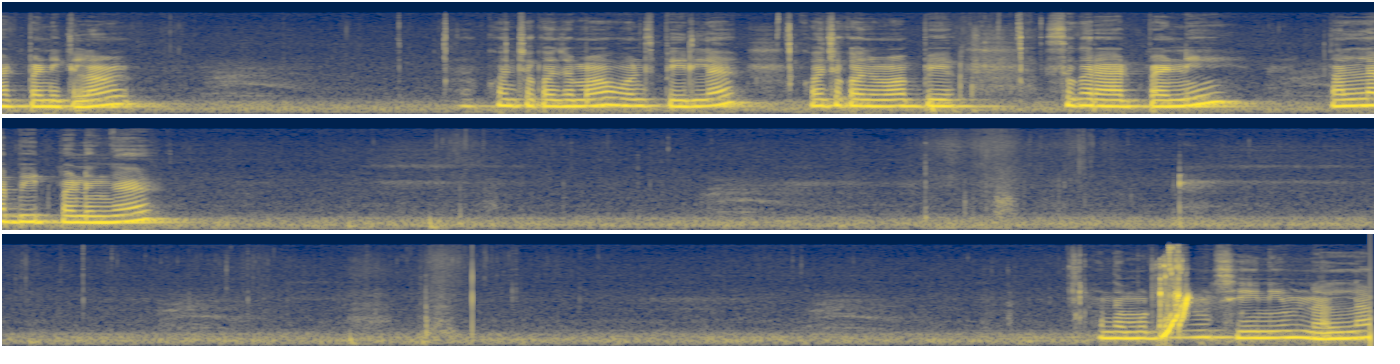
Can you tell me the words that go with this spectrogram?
ஆட் பண்ணிக்கலாம். கொஞ்சம் கொஞ்சமாக ஒன் ஸ்பீடில் கொஞ்சம் கொஞ்சமாக பீ சுகர் ஆட் பண்ணி நல்லா பீட் பண்ணுங்கள் அந்த முட்டையும் சீனியும் நல்லா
